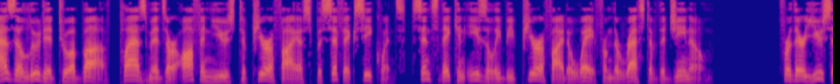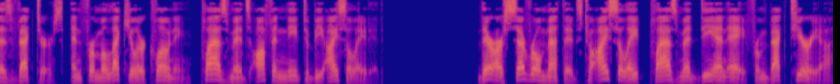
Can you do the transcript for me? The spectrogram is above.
As alluded to above, plasmids are often used to purify a specific sequence, since they can easily be purified away from the rest of the genome. For their use as vectors, and for molecular cloning, plasmids often need to be isolated. There are several methods to isolate plasmid DNA from bacteria,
